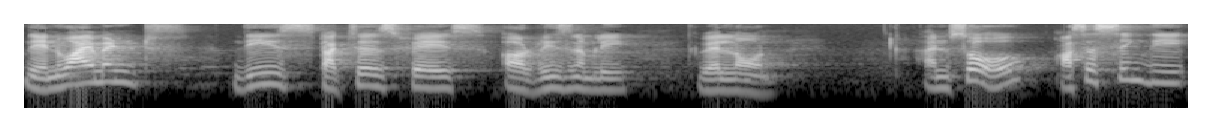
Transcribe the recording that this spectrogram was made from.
The environments these structures face are reasonably well known. And so, assessing the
